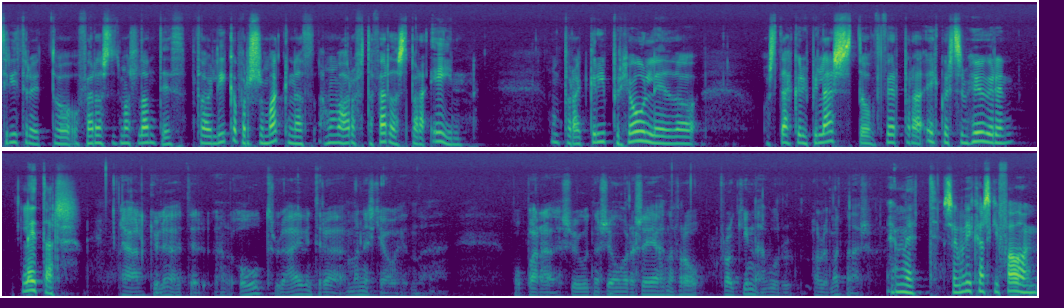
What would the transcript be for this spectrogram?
þrýþraut og, og ferðast út um allt landið þá er líka bara svo magnað að hún var ofta ferðast bara ein hún bara grýpur hjólið og, og stekkur upp í lest og fer bara eitthvað sem hugurinn leitar já, algjörlega. Þetta er er ótrúlega æfintýra manneskja og hérna og bara sögurnar sem hún var að segja hérna frá, frá Kína, það voru alveg magnaðar. einmitt, sem við kannski fáum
